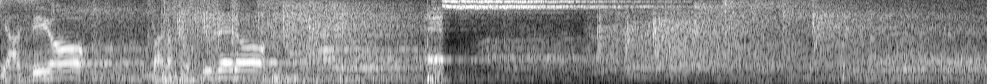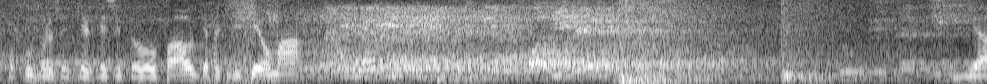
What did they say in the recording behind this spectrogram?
για δύο. Μπάλα στο σίδερο. Κούρκουλος έχει κερδίσει το φάουλ και θα έχει δικαίωμα για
